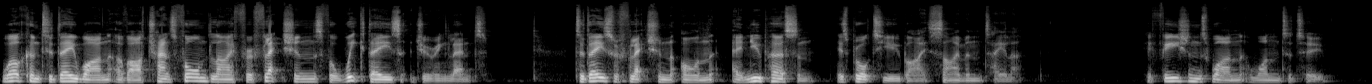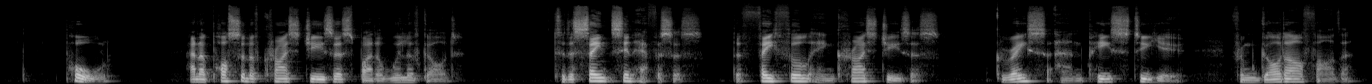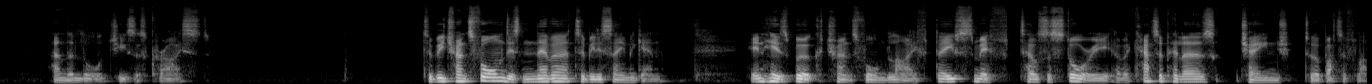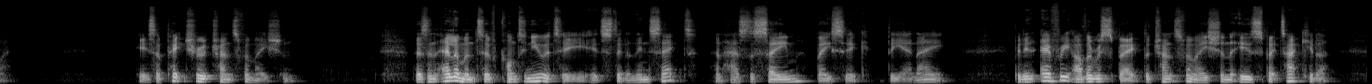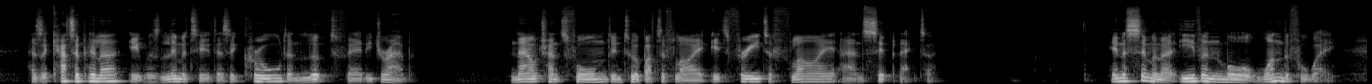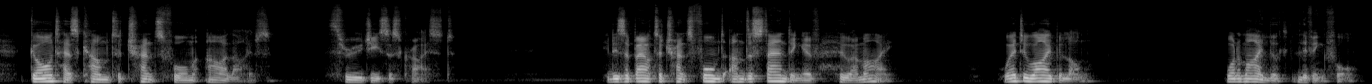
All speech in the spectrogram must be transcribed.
Welcome to day one of our Transformed Life reflections for weekdays during Lent. Today's reflection on a new person is brought to you by Simon Taylor. Ephesians 1 1 2. Paul, an apostle of Christ Jesus by the will of God, to the saints in Ephesus, the faithful in Christ Jesus, grace and peace to you from God our Father and the Lord Jesus Christ. To be transformed is never to be the same again. In his book, Transformed Life, Dave Smith tells the story of a caterpillar's change to a butterfly. It's a picture of transformation. There's an element of continuity. It's still an insect and has the same basic DNA. But in every other respect, the transformation is spectacular. As a caterpillar, it was limited as it crawled and looked fairly drab. Now transformed into a butterfly, it's free to fly and sip nectar. In a similar, even more wonderful way, God has come to transform our lives through Jesus Christ. It is about a transformed understanding of who am I? Where do I belong? What am I living for?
